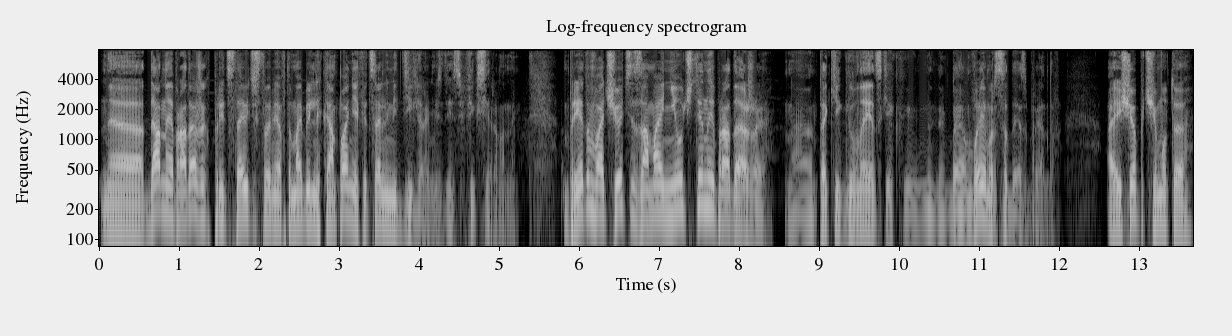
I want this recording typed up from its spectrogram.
Э, данные о продажах представительствами автомобильных компаний официальными дилерами здесь фиксированы. При этом в отчете за май не учтены продажи э, таких говноедских BMW и Mercedes брендов. А еще почему-то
